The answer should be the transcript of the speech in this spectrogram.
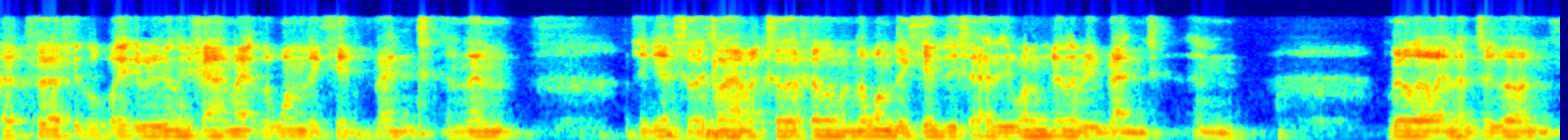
yeah. at first it looked like he was going to try to make the Wonder Kid bent, and then it gets to the climax of the film, and the Wonder Kid decided he wasn't going to be bent, and Bill Owen had to go and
